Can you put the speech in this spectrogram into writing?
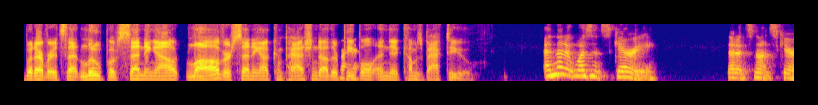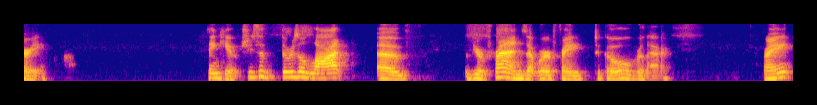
whatever it's that loop of sending out love or sending out compassion to other right. people, and it comes back to you. And that it wasn't scary. That it's not scary. Thank you. She said there was a lot of of your friends that were afraid to go over there. Right?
